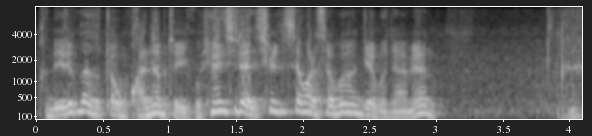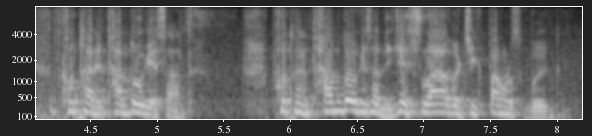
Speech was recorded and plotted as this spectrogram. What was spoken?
근데 이런 것은 좀 관념적이고 현실에 실생활에 써먹은 게 뭐냐면 포탄의 탄도 계산 포탄의 탄도 계산 이게 수학을 직방으로 써먹은 거예요.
